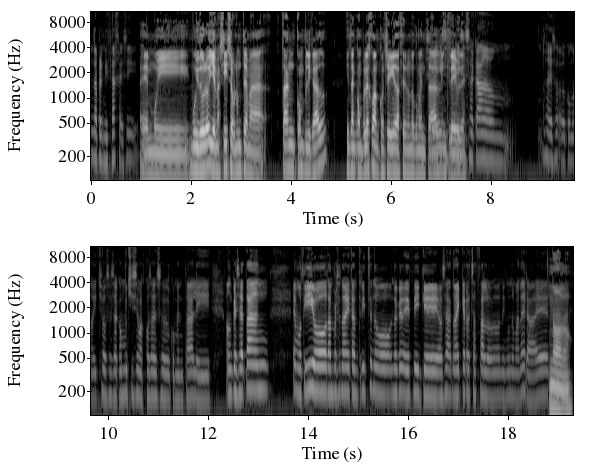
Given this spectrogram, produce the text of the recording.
un aprendizaje, sí. es muy, muy duro y aún así sobre un tema tan complicado y tan complejo han conseguido hacer un documental Sí, increíble. se sea, eso, como he dicho, se sacan muchísimas cosas de ese documental y aunque sea tan emotivo, tan personal y tan triste, no, no quiere decir que, o sea, no hay que rechazarlo de ninguna manera. Es No, no.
